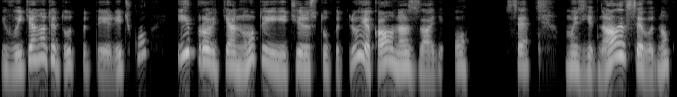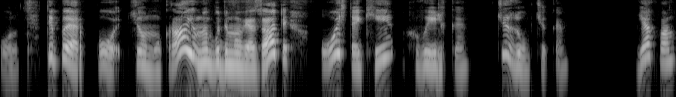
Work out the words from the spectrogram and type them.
і витягнути тут петелечку, і протягнути її через ту петлю, яка у нас ззаді. О, все. Ми з'єднали все в одно коло. Тепер по цьому краю ми будемо в'язати ось такі хвильки чи зубчики. Як вам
